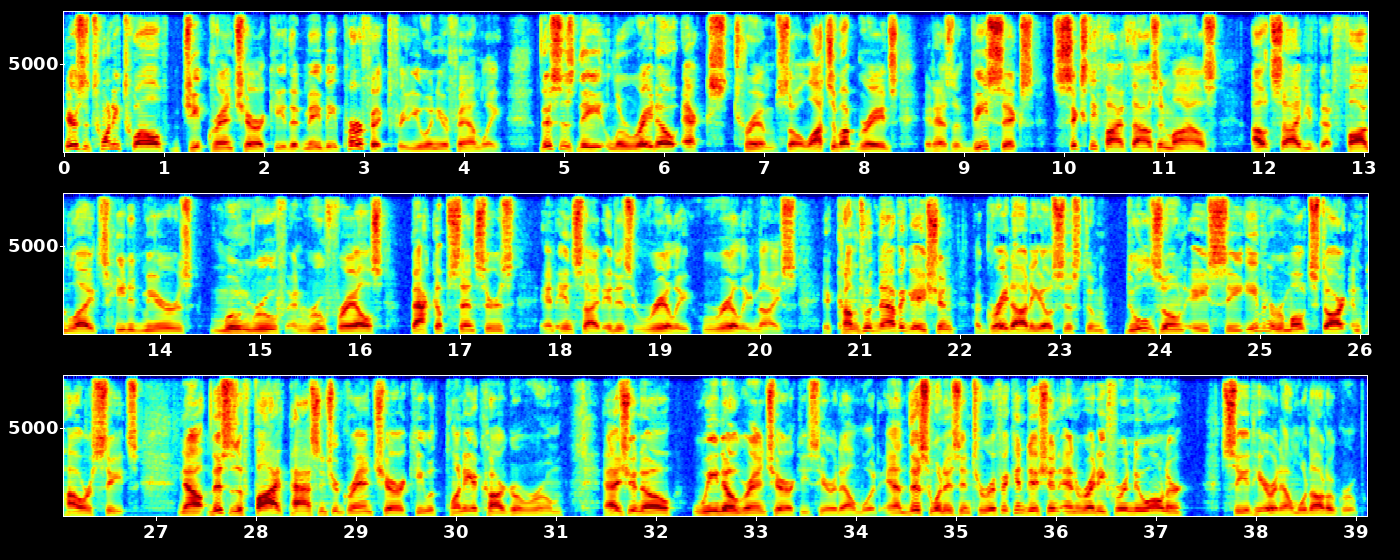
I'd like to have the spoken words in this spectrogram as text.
Here's a 2012 Jeep Grand Cherokee that may be perfect for you and your family. This is the Laredo X trim, so lots of upgrades. It has a V6, 65,000 miles. Outside you've got fog lights, heated mirrors, moon roof and roof rails, backup sensors, and inside it is really, really nice. It comes with navigation, a great audio system, dual zone AC, even remote start and power seats. Now, this is a five passenger Grand Cherokee with plenty of cargo room. As you know, we know Grand Cherokees here at Elmwood, and this one is in terrific condition and ready for a new owner. See it here at Elmwood Auto Group.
